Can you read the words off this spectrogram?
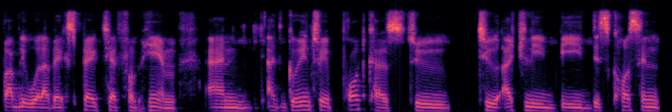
probably would have expected from him. And at going to a podcast to to actually be discussing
